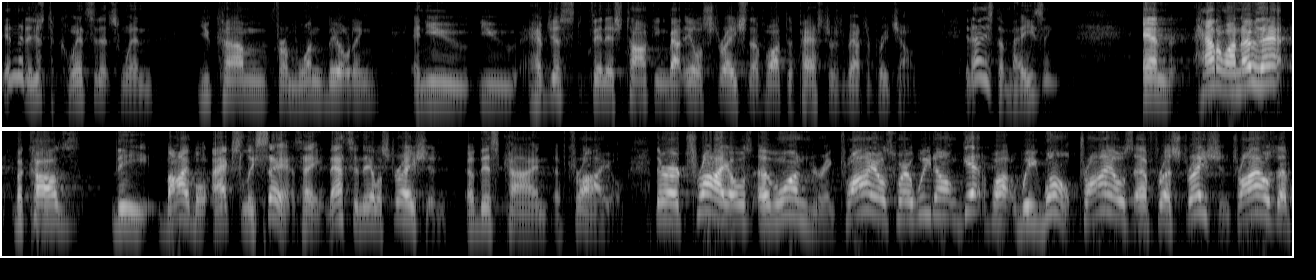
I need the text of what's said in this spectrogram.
Isn't it just a coincidence when you come from one building and you, you have just finished talking about illustration of what the pastor is about to preach on. Isn't that just amazing? And how do I know that? Because the Bible actually says, hey, that's an illustration of this kind of trial. There are trials of wondering, trials where we don't get what we want, trials of frustration, trials of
